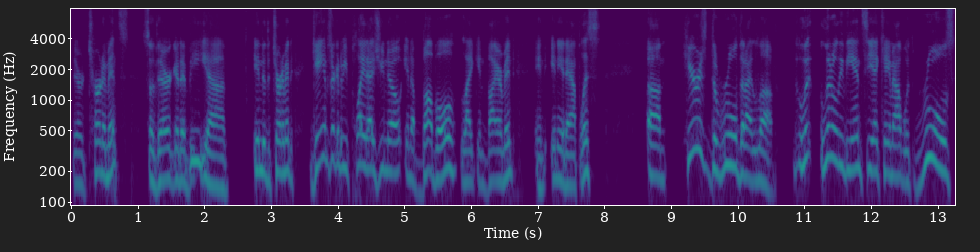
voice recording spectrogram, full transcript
their tournaments. So they're going to be uh, into the tournament. Games are going to be played, as you know, in a bubble like environment in Indianapolis. Um, here's the rule that I love. Li- literally, the NCAA came out with rules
